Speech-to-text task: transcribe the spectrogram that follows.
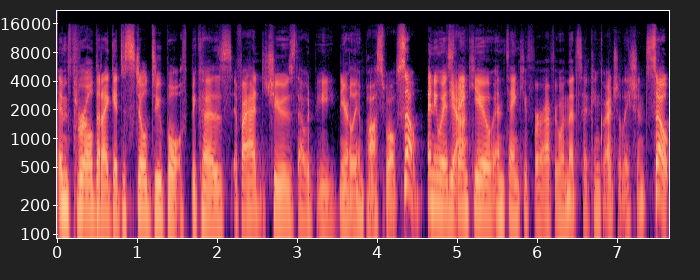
am thrilled that I get to still do both because if I had to choose, that would be nearly impossible. So, anyways, Yeah. thank you, and thank you for everyone that said congratulations. So,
